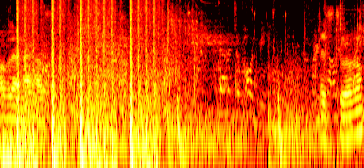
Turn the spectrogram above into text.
Over there in that house. There's two of them.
